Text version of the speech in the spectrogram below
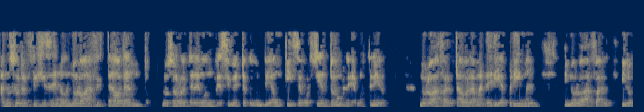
A nosotros, fíjese, no, no lo ha afectado tanto nosotros tenemos un crecimiento que un día un 15% hemos tenido. No lo ha faltado la materia prima y no lo ha y los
